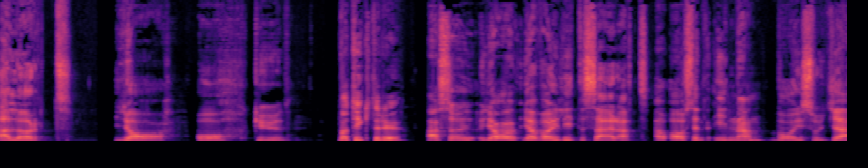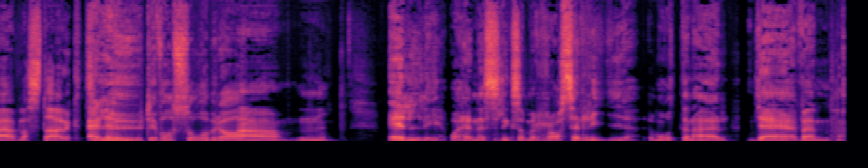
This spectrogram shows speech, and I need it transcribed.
alert! Ja, åh gud. Vad tyckte du? Alltså, jag, jag var ju lite så här att avsnittet innan var ju så jävla starkt. Eller hur? Det var så bra. Ja, mm. Ellie och hennes liksom raseri mot den här jäveln.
